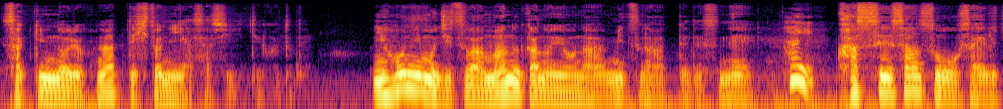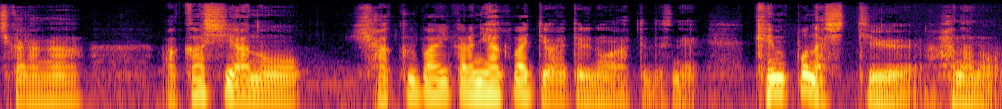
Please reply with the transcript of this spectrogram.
殺菌能力があって人に優しいということで。日本にも実はマヌカのような蜜があってですね、はい。活性酸素を抑える力が、アカシアの100倍から200倍って言われてるのがあってですね、ケンポナシっていう花の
